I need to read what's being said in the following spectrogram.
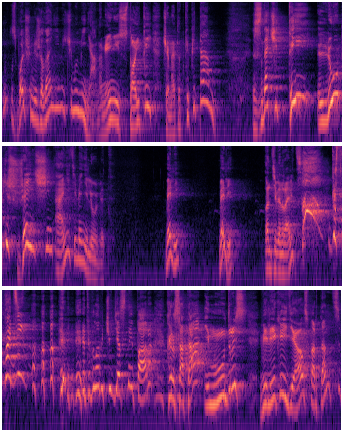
ну, с большими желаниями, чем у меня, но менее стойкий, чем этот капитан. Значит, ты любишь женщин, а они тебя не любят. Мелли, Мелли, он тебе нравится? Господин! Это была бы чудесная пара. Красота и мудрость – великий идеал спартанцев.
